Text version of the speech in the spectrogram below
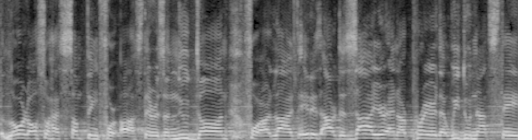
The Lord also has something for us. There is a new dawn for our lives. It is our desire and our prayer that we do not stay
